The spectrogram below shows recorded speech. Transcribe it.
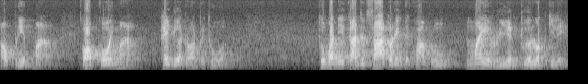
เอาเปรียบมาก กอบโกยมาก ให้เดือดร้อนไปทั่ว ทุกวันนี้การศึกษาก็เร่งแต่ความรู้ ไม่เรียนเพื่อลดกิเลส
